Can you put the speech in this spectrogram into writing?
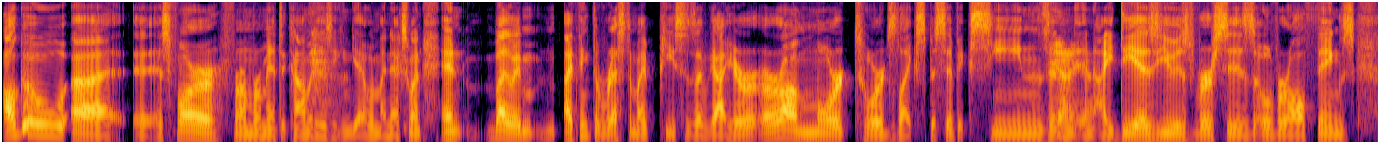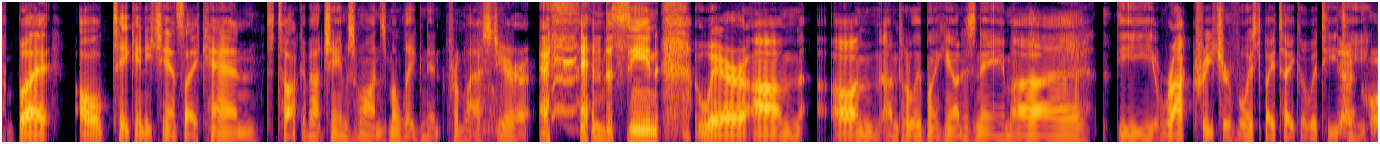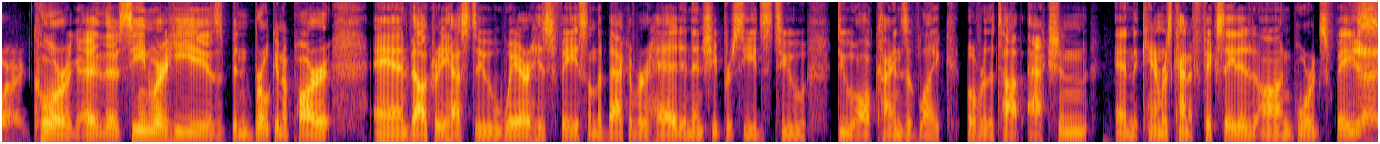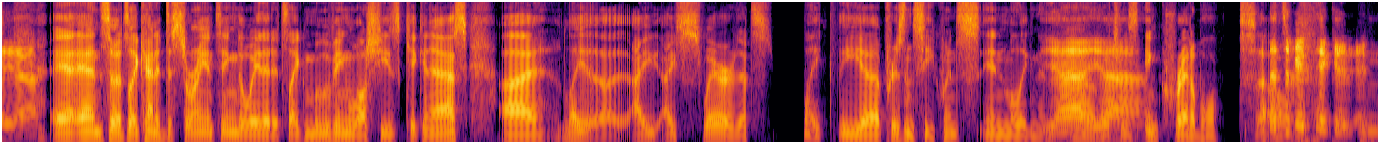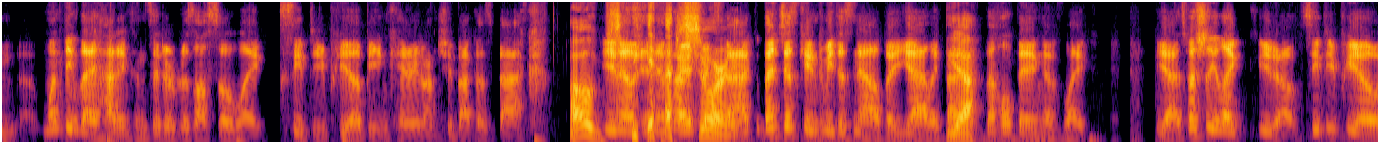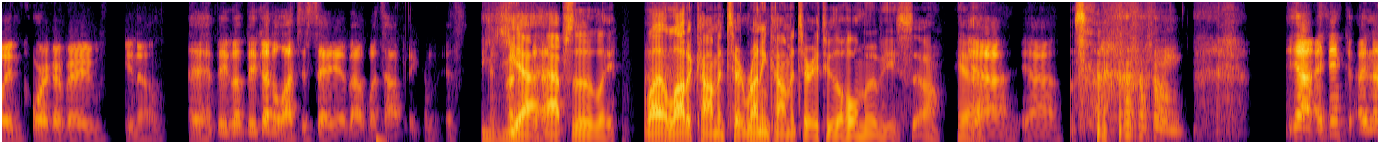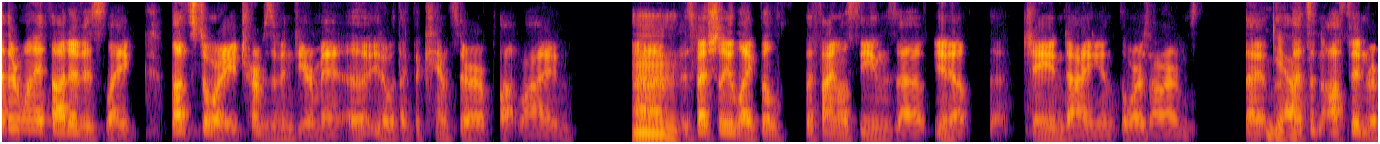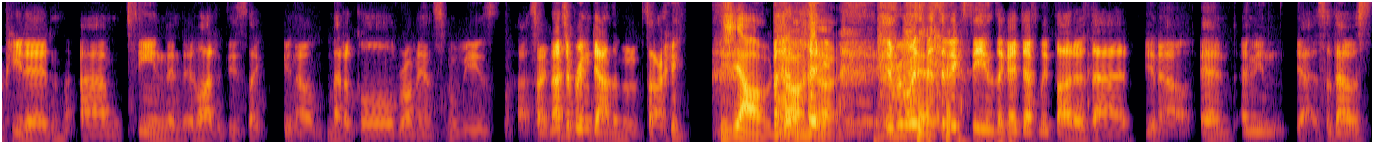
I'll go uh, as far from romantic comedy as you can get with my next one. And by the way, I think the rest of my pieces I've got here are, all more towards like specific scenes and, Yeah, and ideas used versus overall things. But I'll take any chance I can to talk about James Wan's *Malignant* from last year and the scene where um oh I'm I'm totally blanking on his name uh the rock creature voiced by Taika Waititi. Yeah, Korg. Korg, uh, the scene where he has been broken apart and Valkyrie has to wear his face on the back of her head and then she proceeds to do all kinds of like over the top action and the camera's kind of fixated on Korg's face. Yeah, yeah. A- And, so it's like kind of disorienting the way that it's like moving while she's kicking ass. Uh, like uh, I, I swear that's like the uh, prison sequence in *Malignant*, Yeah, uh, which was incredible. So That's a great pick. And, and one thing that I hadn't considered was also like C3PO being carried on Chewbacca's back. oh, You know, in yeah, Empire sure. Back. That just came to me just now. But yeah, like that, Yeah. the whole thing of like, yeah, especially like, you know, C3PO and Korg are very, you know, they, got, they got a lot to say about what's happening. in- in- Yeah, absolutely. A lot, a lot of commentary, running commentary through the whole movie. So yeah, yeah, yeah. um, yeah, I think another one I thought of is like love story in terms of endearment. Uh, you know, with like the cancer plot line, um, especially like the the final scenes of you know Jane dying in Thor's arms. That, Yeah. that's an often repeated um, scene in, in a lot of these like you know medical romance movies. Uh, sorry, not to bring down the mood. Sorry. yeah. Oh, But, no, like, no. if we're going specific scenes, like I definitely thought of that, you know, and I mean, yeah, so that was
